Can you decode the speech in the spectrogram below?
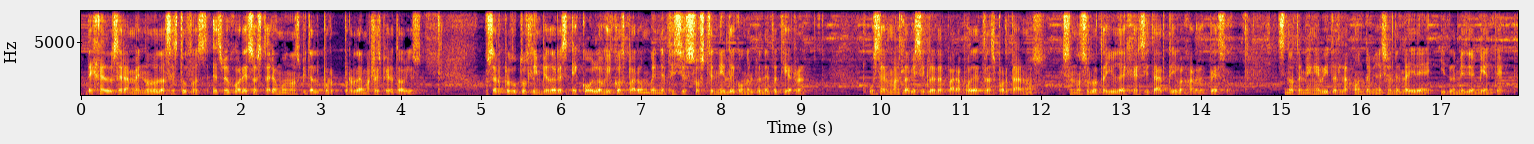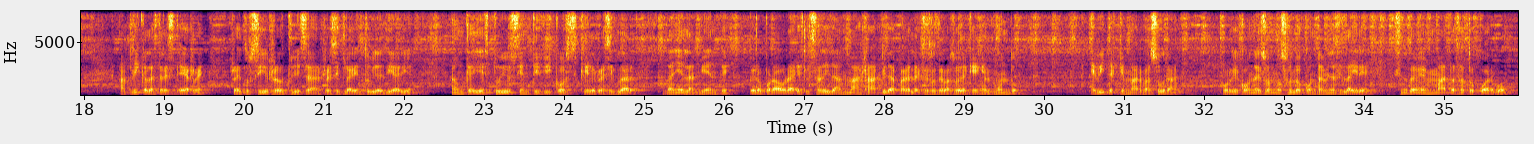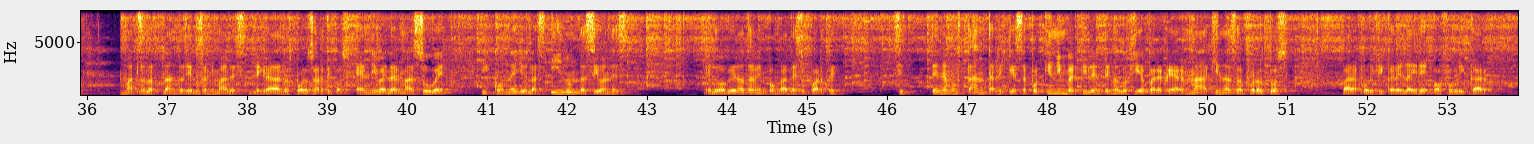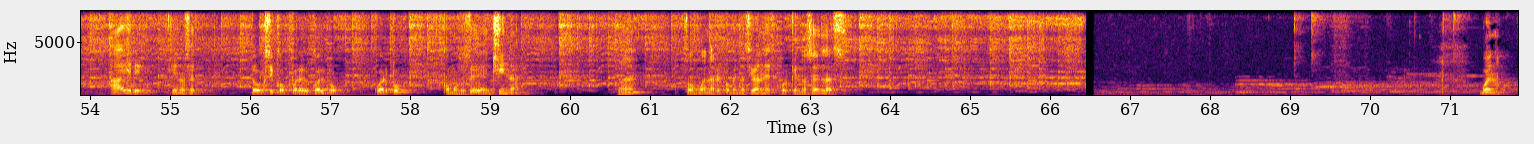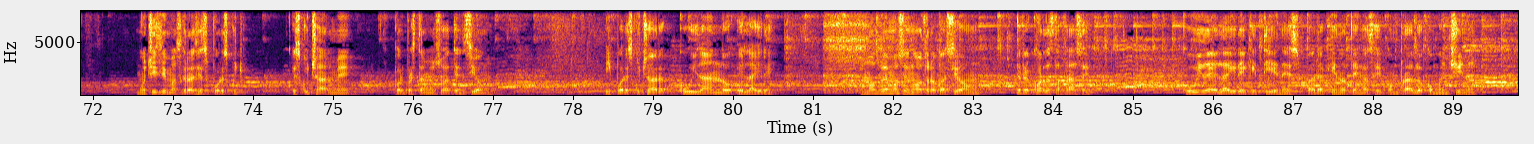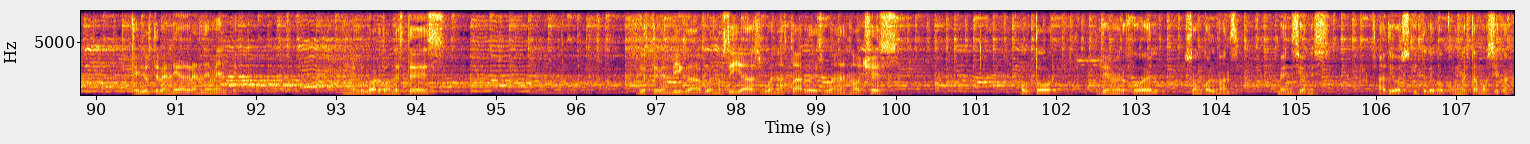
Deja de usar a menudo las estufas. Es mejor eso estar en un hospital por problemas respiratorios. Usar productos limpiadores ecológicos para un beneficio sostenible con el planeta Tierra usar más la bicicleta para poder transportarnos. Eso no solo te ayuda a ejercitarte y bajar de peso, sino también evitas la contaminación del aire y del medio ambiente. Aplica las 3R, reducir, reutilizar, reciclar en tu vida diaria. Aunque hay estudios científicos que reciclar daña el ambiente, pero por ahora es la salida más rápida para el exceso de basura que hay en el mundo. Evita quemar basura, porque con eso no solo contaminas el aire, sino también matas a tu cuerpo, matas a las plantas y a los animales, degradas los polos árticos, el nivel del mar sube y con ello las inundaciones. El gobierno también ponga de su parte. Si tenemos tanta riqueza, ¿por qué no invertir en tecnología para crear máquinas o productos para purificar el aire o fabricar aire que no sea tóxico para el cuerpo, cuerpo como sucede en China? ¿Eh? Son buenas recomendaciones, ¿por qué no hacerlas? Bueno, muchísimas gracias por escucharme, por prestarme su atención y por escuchar Cuidando el Aire. Nos vemos en otra ocasión y recuerda esta frase. Cuida el aire que tienes para que no tengas que comprarlo como en China. Que Dios te bendiga grandemente. En el lugar donde estés, Dios te bendiga, buenos días, buenas tardes, buenas noches. Autor Jemer Joel Son Colmans. Bendiciones. Adiós y te dejo con esta música.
